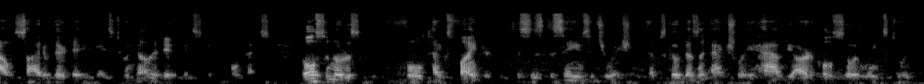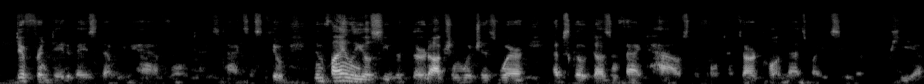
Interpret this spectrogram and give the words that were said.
outside of their database to another database to get the full text. You'll also notice full text finder. This is the same situation. EBSCO doesn't actually have the article, so it links to a different database that we have full text access to. And finally, you'll see the third option, which is where EBSCO does in fact house the full text article, and that's why you see the PDF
